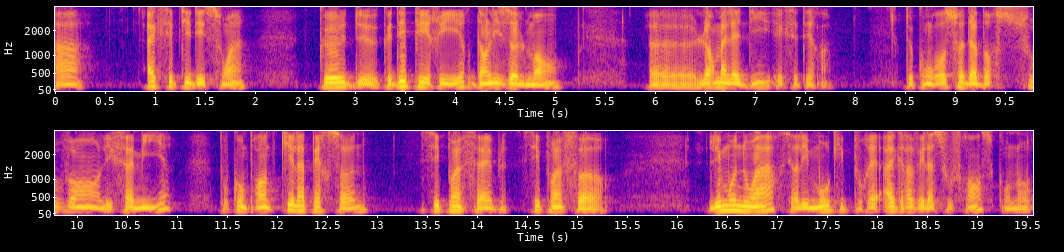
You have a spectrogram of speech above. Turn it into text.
à accepter des soins que, de, que dépérir dans l'isolement, euh, leur maladie, etc. Donc on reçoit d'abord souvent les familles pour comprendre qui est la personne, ses points faibles, ses points forts, les mots noirs, c'est-à-dire les mots qui pourraient aggraver la souffrance, qu'on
